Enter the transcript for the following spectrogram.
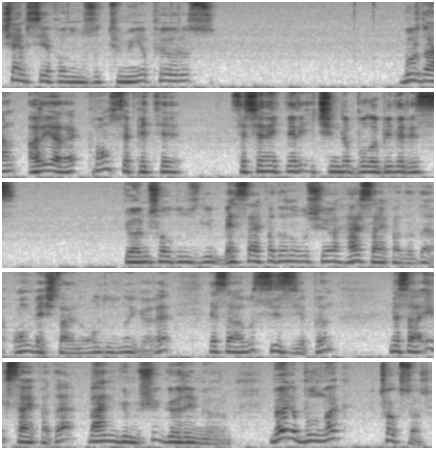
Şemsiye fonumuzu tümü yapıyoruz. Buradan arayarak fon sepeti seçenekleri içinde bulabiliriz. Görmüş olduğunuz gibi 5 sayfadan oluşuyor. Her sayfada da 15 tane olduğuna göre hesabı siz yapın. Mesela ilk sayfada ben gümüşü göremiyorum. Böyle bulmak çok zor.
